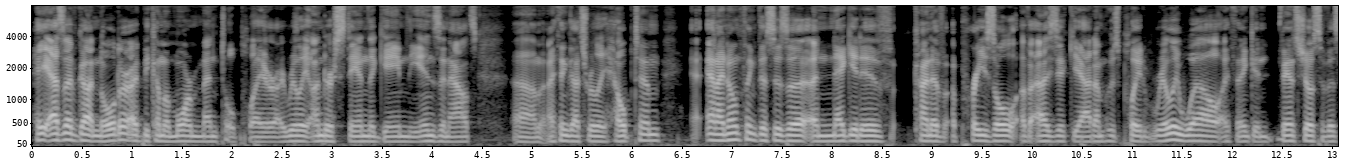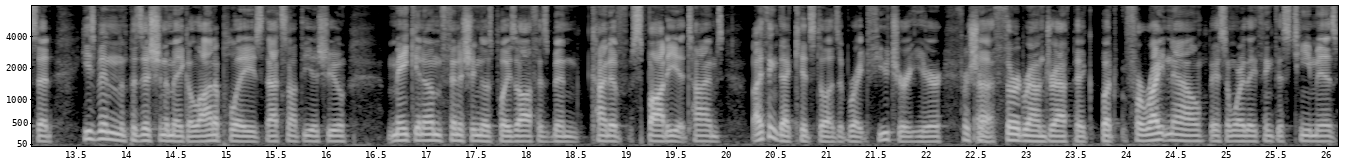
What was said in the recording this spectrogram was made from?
hey, as I've gotten older, I've become a more mental player. I really understand the game, the ins and outs. Um, I think that's really helped him. And I don't think this is a, a, negative kind of appraisal of Isaac Yiadom, who's played really well, I think. And Vance Joseph has said he's been in the position to make a lot of plays. That's not the issue. Making them, finishing those plays off has been kind of spotty at times. I think that kid still has a bright future here. For sure. Uh, third round draft pick. But for right now, based on where they think this team is,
